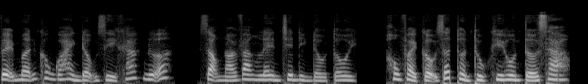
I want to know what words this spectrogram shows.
Vệ mẫn không có hành động gì khác nữa, giọng nói vang lên trên đỉnh đầu tôi. Không phải cậu rất thuần thục khi hôn tớ sao?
